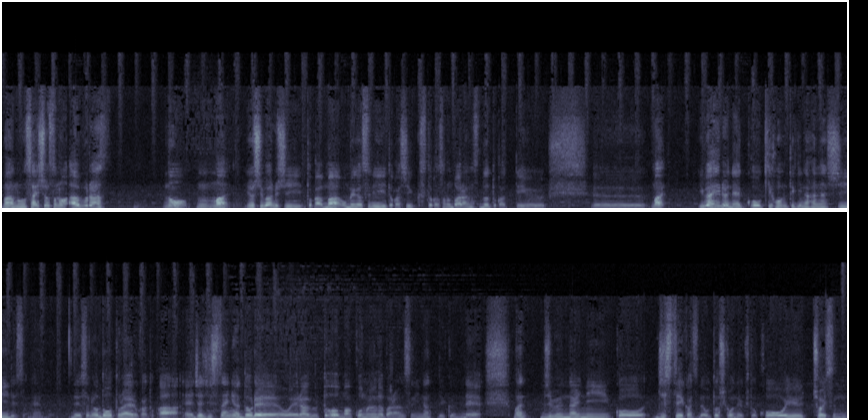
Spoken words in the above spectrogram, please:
まあ、あの最初その油の、まあ、よし悪しとか、まあ、オメガ3とか6とかそのバランスだとかっていう、えー、まあいわゆるねこう基本的な話ですよね。でそれをどう捉えるかとか、えー、じゃあ実際にはどれを選ぶと、まあ、このようなバランスになっていくんで、まあ、自分なりにこう実生活で落とし込んでいくとこういうチョイスに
